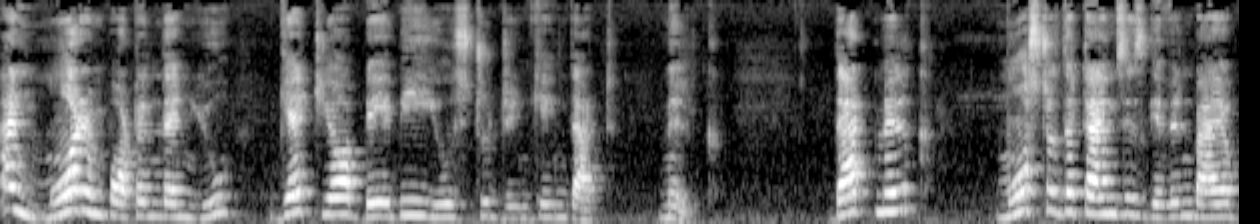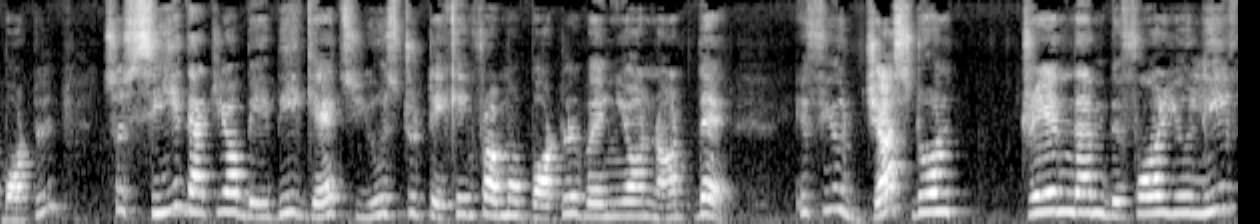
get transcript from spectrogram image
And more important than you, get your baby used to drinking that milk. That milk most of the times is given by a bottle. So see that your baby gets used to taking from a bottle when you're not there. If you just don't train them before you leave,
